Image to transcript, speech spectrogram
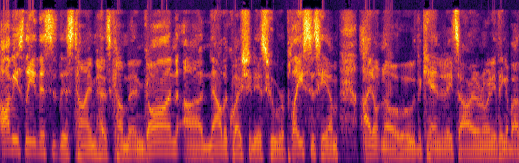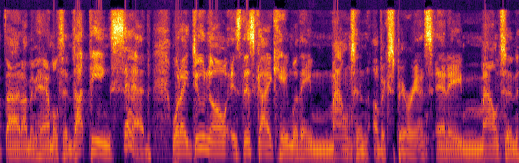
obviously, this this time has come and gone. Uh, now the question is who replaces him. I don't know who the candidates are. I don't know anything about that. I'm in Hamilton. That being said, what I do know is this guy came with a mountain of experience and a mountain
